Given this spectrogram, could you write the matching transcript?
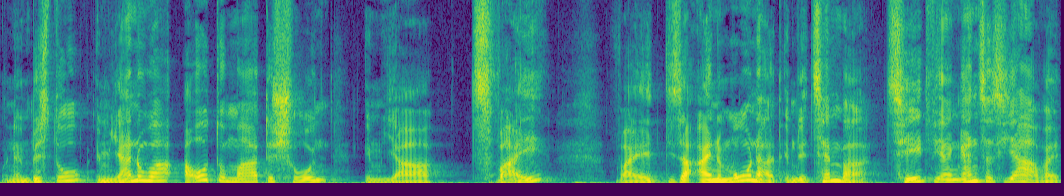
Und dann bist du im Januar automatisch schon im Jahr 2 weil dieser eine Monat im Dezember zählt wie ein ganzes Jahr, weil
